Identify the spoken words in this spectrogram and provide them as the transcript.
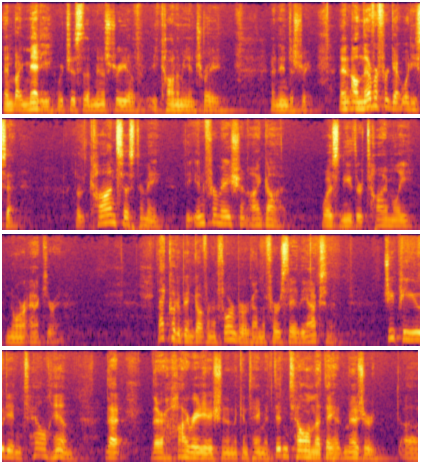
and by METI, which is the Ministry of Economy and Trade and Industry. And I'll never forget what he said. The Kan says to me, the information I got was neither timely nor accurate. That could have been Governor Thornburgh on the first day of the accident. GPU didn't tell him that their high radiation in the containment, didn't tell him that they had measured uh,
